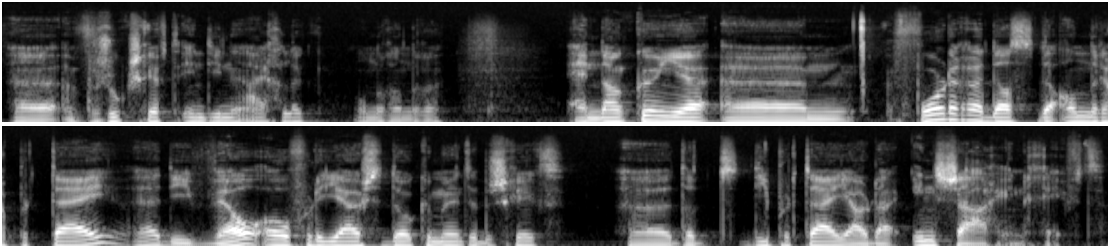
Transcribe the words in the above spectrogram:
eh, een verzoekschrift indienen eigenlijk, onder andere. En dan kun je ehm, vorderen dat de andere partij, hè, die wel over de juiste documenten beschikt, eh, dat die partij jou daar inzage in geeft.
